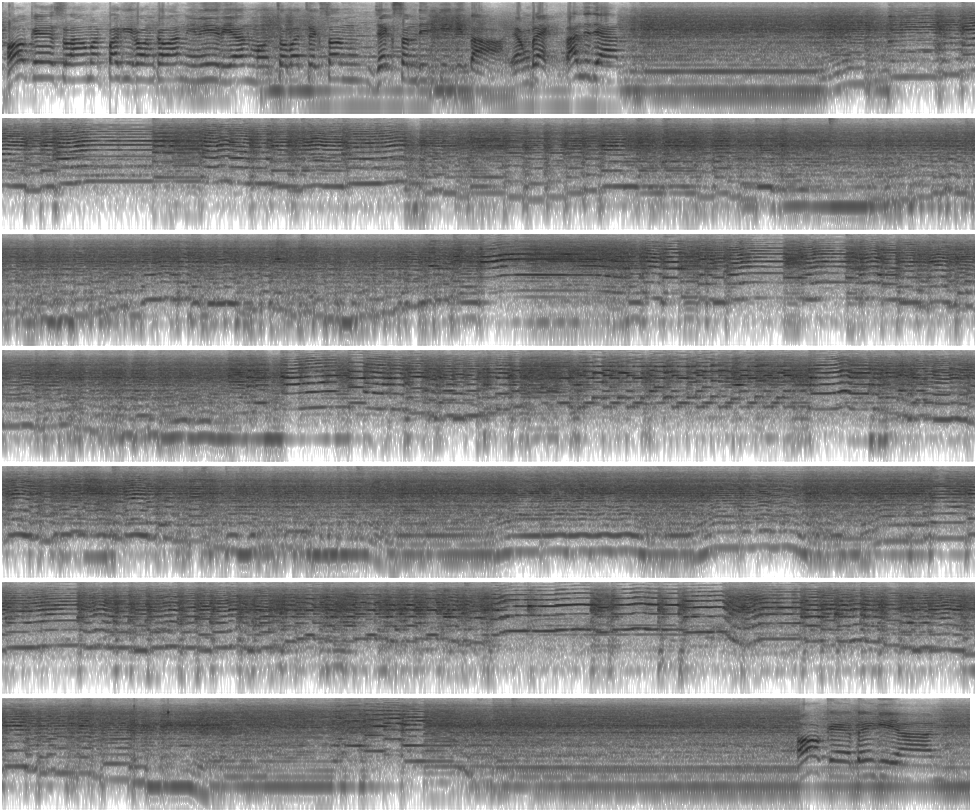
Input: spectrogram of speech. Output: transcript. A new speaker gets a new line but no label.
Oke, selamat pagi kawan-kawan. Ini Rian mau coba Jackson Jackson Dinky kita yang black. Lanjut ya. Oke, thank you Yan.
